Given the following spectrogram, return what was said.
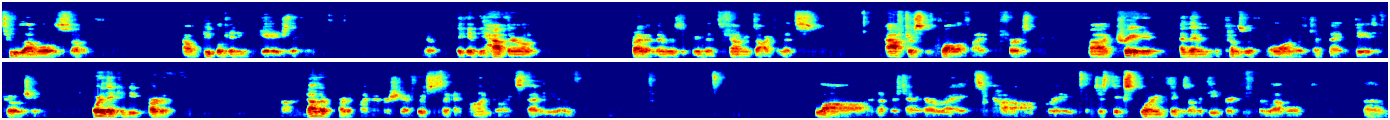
two levels of how people can engage. They can, you know, they can have their own private members agreement, founding documents after some qualifying first uh, created, and then it comes with along with like 90 days of coaching, or they can be part of uh, another part of my membership, which is like an ongoing study of law and understanding our rights and how to operate and just exploring things on a deeper, deeper level. Um,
